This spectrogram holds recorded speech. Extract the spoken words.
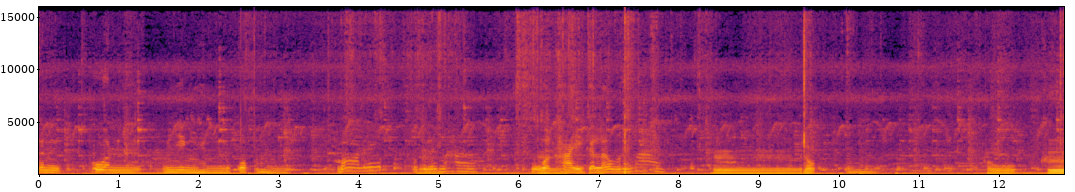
กันพวนมันยิงเห็นลูกกอกมันบ้าแล้วก็เลยมาหาหัวไข่กันแล้วไม่มาเออเนาะอืมเขาคือ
